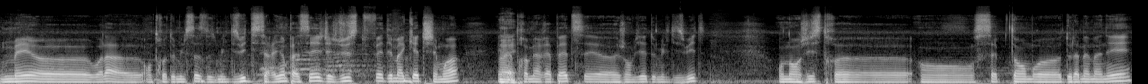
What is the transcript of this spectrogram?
Mais euh, voilà, euh, entre 2016 et 2018, il s'est rien passé. J'ai juste fait des maquettes chez moi. Et Ouais. la première répète, c'est janvier 2018. On enregistre en septembre de la même année.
